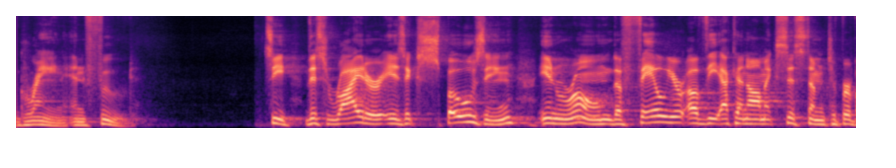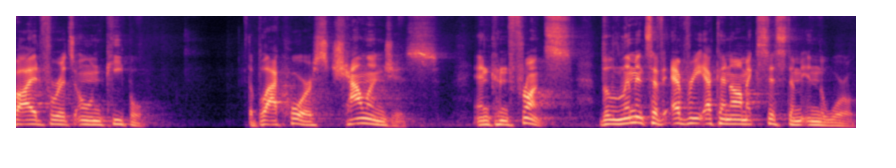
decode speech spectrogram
grain and food. See, this rider is exposing in Rome the failure of the economic system to provide for its own people. The black horse challenges and confronts the limits of every economic system in the world.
